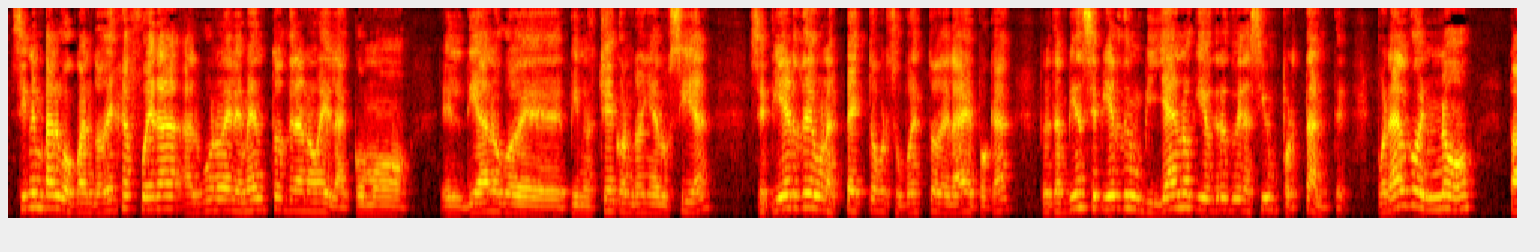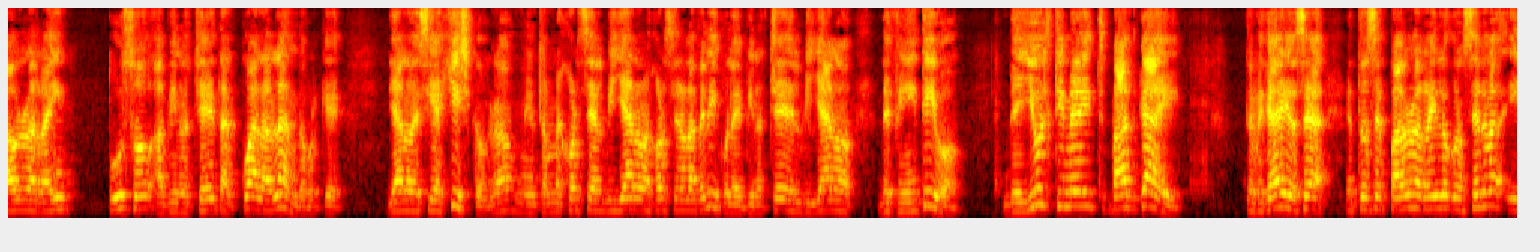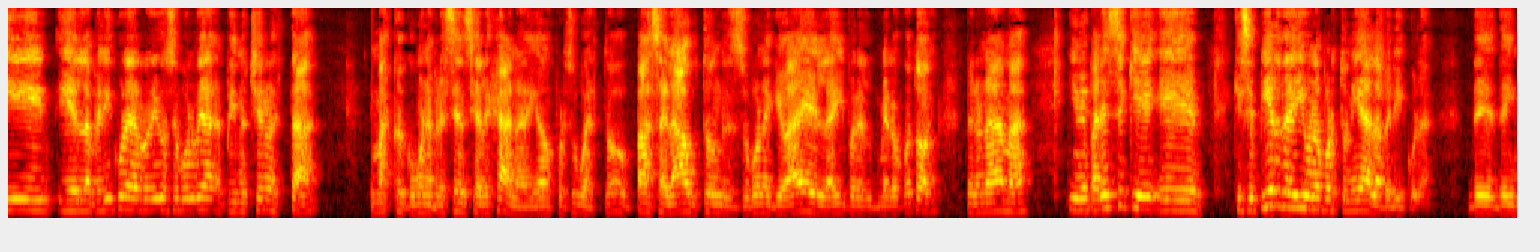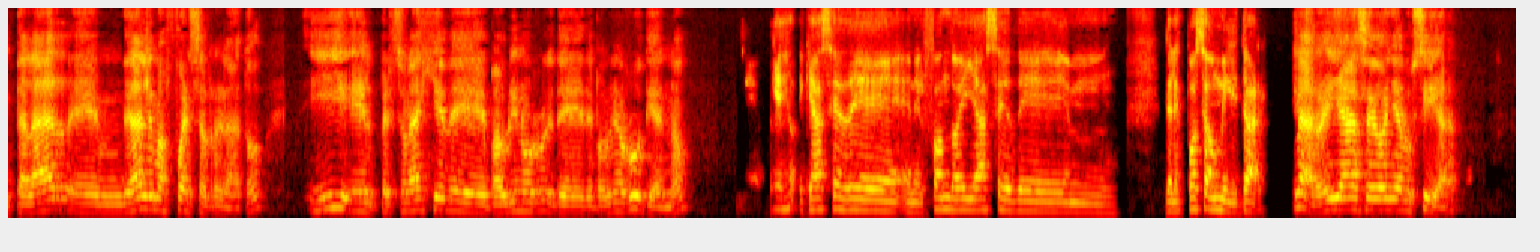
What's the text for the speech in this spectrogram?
Sin embargo, cuando deja fuera algunos elementos de la novela, como el diálogo de Pinochet con Doña Lucía, se pierde un aspecto, por supuesto, de la época, pero también se pierde un villano que yo creo que hubiera sido importante. Por algo en no, Pablo Larraín puso a Pinochet tal cual hablando, porque ya lo decía Hitchcock, ¿no? Mientras mejor sea el villano, mejor será la película. Y Pinochet el villano definitivo. The Ultimate Bad Guy. ¿Te fijáis? O sea, entonces Pablo Larraín lo conserva y, en la película de Rodrigo Sepúlveda Pinochet no está, más que como una presencia lejana, digamos, por supuesto. Pasa el auto donde se supone que va él ahí por el melocotón, pero nada más. Y me parece que, eh, que se pierde ahí una oportunidad la película de, instalar, eh, de darle más fuerza al relato y el personaje de Paulino, de, de Paulino Rutian, ¿no? Que, hace de, en el fondo ella hace de, mm, de la esposa de un militar. Claro, ella hace Doña Lucía.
